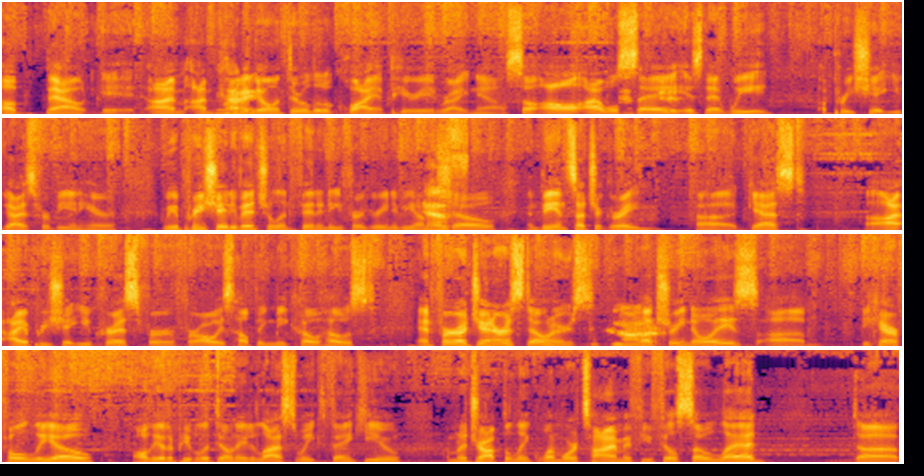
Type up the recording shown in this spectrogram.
about it. I'm I'm kind of Right. going through a little quiet period right now. So all I will say is that we appreciate you guys for being here. We appreciate Eventual Infinity for agreeing to be on Yes. the show and being such a great uh, guest. Uh, I, I appreciate you, Chris, for for always helping me co-host, and for our generous donors. Luxury Noise. Um, be careful, Leo. All the other people that donated last week, thank you. I'm going to drop the link one more time if you feel so led. Uh,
